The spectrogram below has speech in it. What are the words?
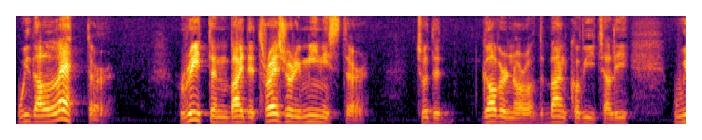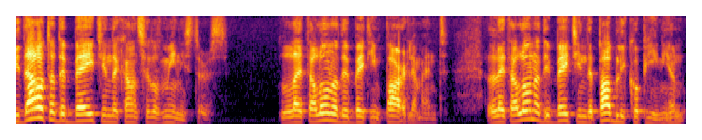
with a letter written by the Treasury Minister to the governor of the Bank of Italy, without a debate in the Council of Ministers, let alone a debate in Parliament, let alone a debate in the public opinion,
